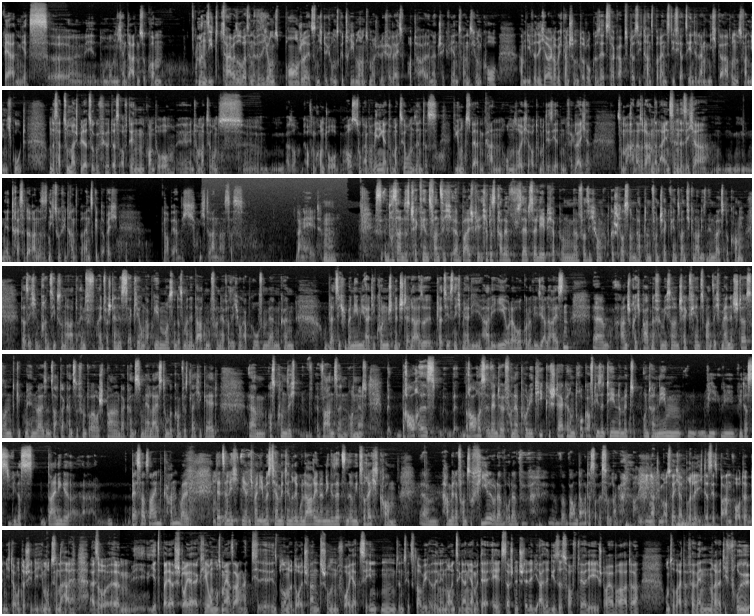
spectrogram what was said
werden, jetzt äh, um, um nicht an Daten zu kommen. Man sieht teilweise sowas in der Versicherungsbranche, jetzt nicht durch uns getrieben, sondern zum Beispiel durch Vergleichsportale. Ne? Check24 und Co. haben die Versicherer, glaube ich, ganz schön unter Druck gesetzt. Da gab es plötzlich Transparenz, die es jahrzehntelang nicht gab und das fanden die nicht gut. Und das hat zum Beispiel dazu geführt, dass auf den Kontoinformations, äh, also auf dem Kontoauszug einfach weniger Informationen sind, dass die genutzt werden kann, um solche automatisierten Vergleiche zu machen. Also da haben dann Einzelne sicher ein Interesse daran, dass es nicht zu viel Transparenz gibt, aber ich glaube ehrlich nicht dran, dass das lange hält. Mhm. Das ist ein interessantes Check24-Beispiel. Ich habe das gerade selbst erlebt. Ich habe eine Versicherung abgeschlossen und habe dann von Check24 genau diesen Hinweis bekommen, mhm. dass ich im Prinzip so eine Art Einverständniserklärung abgeben muss und dass meine Daten von der Versicherung abgerufen werden können. Und plötzlich übernehmen die halt die Kundenschnittstelle. Also plötzlich ist nicht mehr die HDI oder Hook oder wie sie alle heißen ähm, Ansprechpartner für mich, sondern Check24 managt das und gibt mir Hinweise und sagt, da kannst du fünf Euro sparen und da kannst du mehr Leistung bekommen fürs gleiche Geld. Ähm, aus Kundensicht Wahnsinn. Und ja. Braucht es, braucht es eventuell von der Politik stärkeren Druck auf diese Themen, damit Unternehmen wie, wie, wie das, wie das deinige besser sein kann, weil letztendlich, ja, ich meine, ihr müsst ja mit den Regularien und den Gesetzen irgendwie zurechtkommen. Ähm, haben wir davon zu viel oder, oder warum dauert das alles so lange? Ach, je nachdem, aus welcher Brille ich das jetzt beantworte, bin ich da unterschiedlich emotional. Also ähm, jetzt bei der Steuererklärung muss man ja sagen, hat äh, insbesondere Deutschland schon vor Jahrzehnten, sind es jetzt glaube ich, also in den 90ern ja mit der Elster-Schnittstelle, die alle diese Software, die Steuerberater und so weiter verwenden, relativ früh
